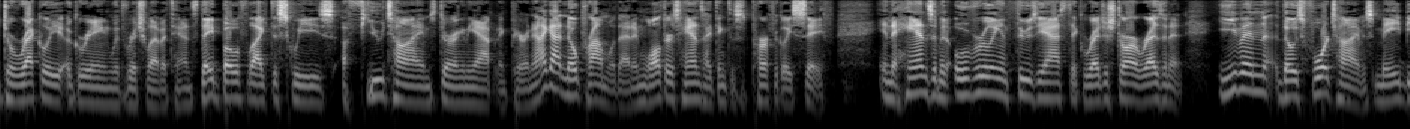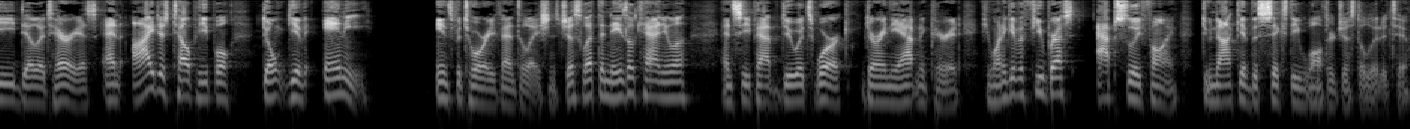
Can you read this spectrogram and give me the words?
directly agreeing with Rich Levitan's. They both like to squeeze a few times during the apneic period. And I got no problem with that. In Walter's hands, I think this is perfectly safe. In the hands of an overly enthusiastic registrar resident, even those four times may be deleterious. And I just tell people don't give any inspiratory ventilations. Just let the nasal cannula and CPAP do its work during the apneic period. If you want to give a few breaths, absolutely fine. Do not give the 60 Walter just alluded to.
